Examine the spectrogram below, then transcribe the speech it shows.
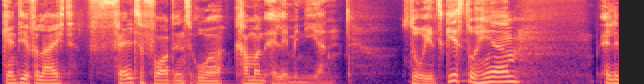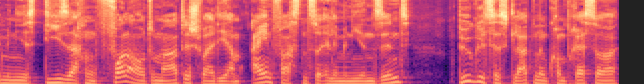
kennt ihr vielleicht, fällt sofort ins Ohr, kann man eliminieren. So, jetzt gehst du her, eliminierst die Sachen vollautomatisch, weil die am einfachsten zu eliminieren sind, bügelst es glatt mit dem Kompressor,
